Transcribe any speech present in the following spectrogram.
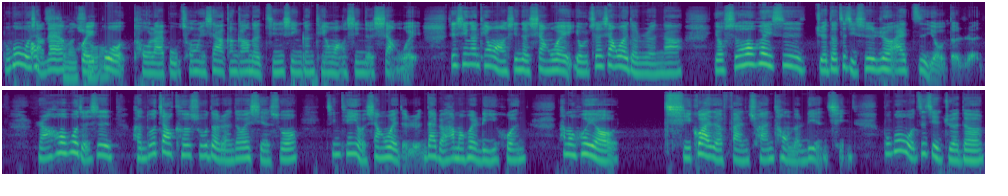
不过我想再回过头来补充一下刚刚的金星跟天王星的相位。金星跟天王星的相位，有这相位的人呢、啊，有时候会是觉得自己是热爱自由的人，然后或者是很多教科书的人都会写说，今天有相位的人代表他们会离婚，他们会有奇怪的反传统的恋情。不过我自己觉得，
